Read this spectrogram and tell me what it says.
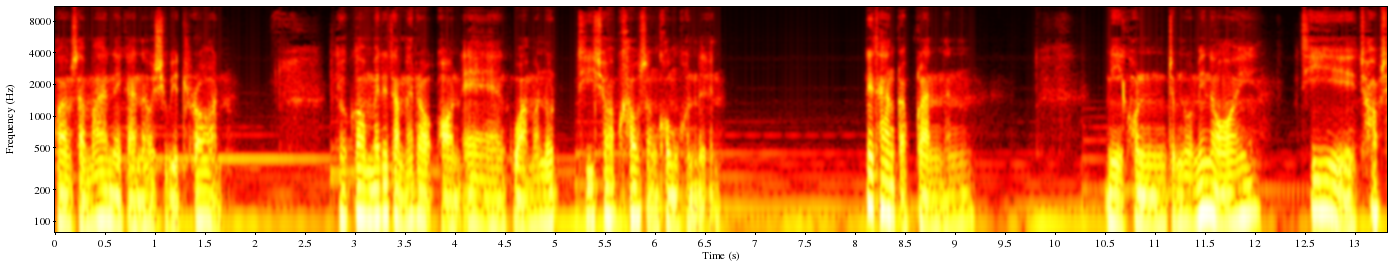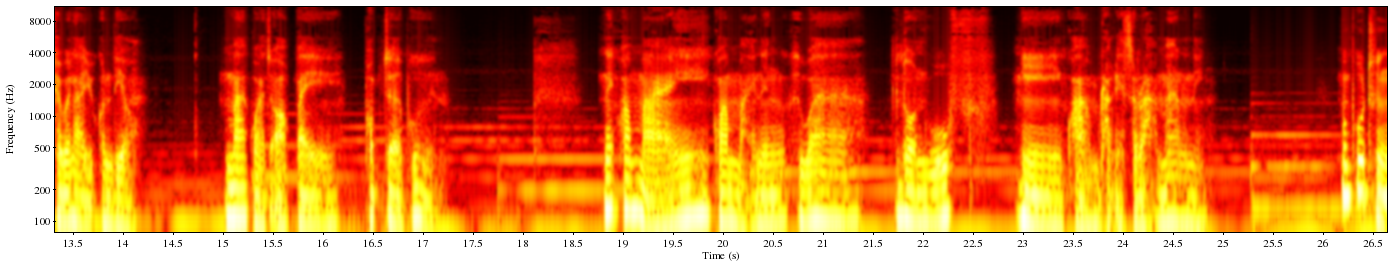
ความสามารถในการเอาชีวิตรอด แล้วก็ไม่ได้ทำให้เราอ่อนแอกว่ามนุษย์ที่ชอบเข้าสังคมคนอื่น ในทางกลับกันนั้น มีคนจำนวนไม่น้อยที่ชอบใช้เวลาอยู่คนเดียว มากกว่าจะออกไป พบเจอผู้อื่น ในความหมายความหมายหนึ่งก็คือว่าโลนวูฟมีความรักอิสระมากนั่นเองเมื่อพูดถึง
